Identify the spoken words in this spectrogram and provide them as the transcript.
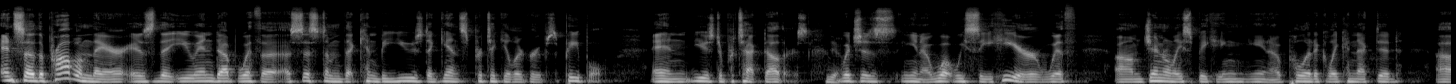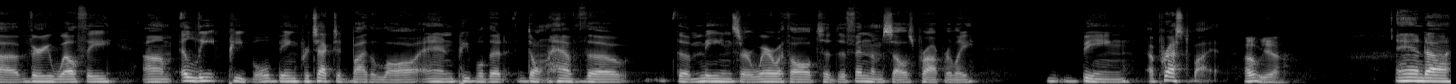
and so the problem there is that you end up with a, a system that can be used against particular groups of people and used to protect others, Yeah. which is you know what we see here with um, generally speaking, you know, politically connected, uh, very wealthy. Um, elite people being protected by the law and people that don't have the the means or wherewithal to defend themselves properly being oppressed by it. Oh yeah. And uh,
